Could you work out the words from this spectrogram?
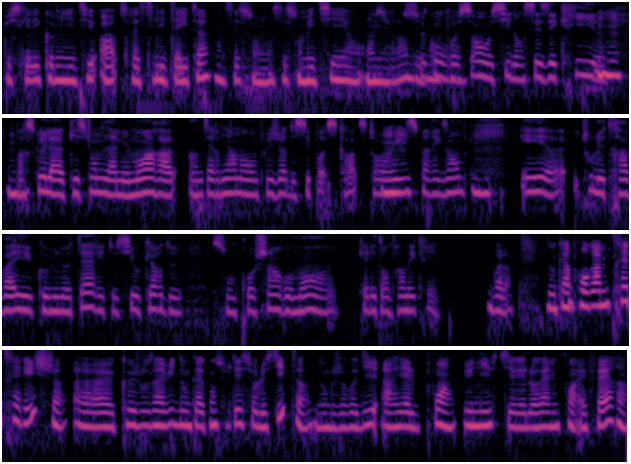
puisqu'elle est Community Arts Facilitator. C'est son, son métier en, Irlande. Ce qu'on euh, ressent aussi dans ses écrits, euh, mhm, mhm. parce que la question de la mémoire intervient dans plusieurs de ses postcard stories, mhm. par exemple, et tout le travail communautaire est aussi au cœur de son prochain roman qu'elle est en train d'écrire. Voilà, donc un programme très très riche que je vous invite donc à consulter sur le site. Donc je redis ariel.univ-lorraine.fr.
